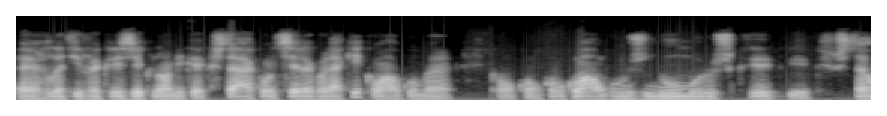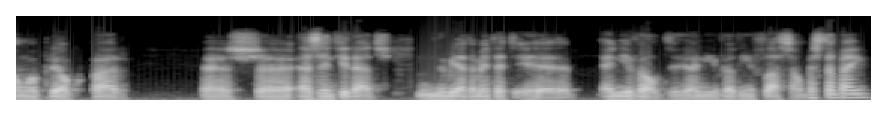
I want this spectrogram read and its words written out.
a relativa crise económica que está a acontecer agora aqui, com, alguma, com, com, com alguns números que, que, que, estão a preocupar as, as entidades, nomeadamente a, a, nível de, a nível de inflação. Mas também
